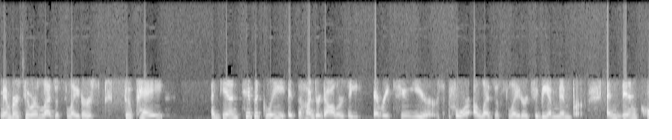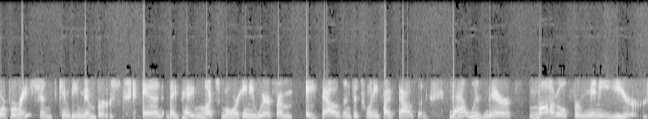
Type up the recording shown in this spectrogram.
members who are legislators who pay again, typically it's $100 a every two years for a legislator to be a member. And then corporations can be members and they pay much more, anywhere from 8,000 to 25,000. That was their model for many years.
